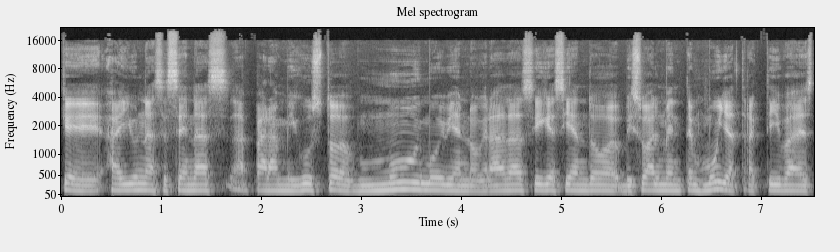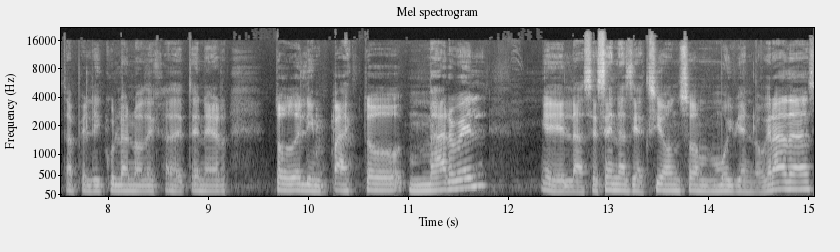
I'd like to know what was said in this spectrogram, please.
que hay unas escenas ah, para mi gusto muy muy bien logradas. Sigue siendo visualmente muy atractiva esta película no deja de tener todo el impacto Marvel. Eh, las escenas de acción son muy bien logradas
